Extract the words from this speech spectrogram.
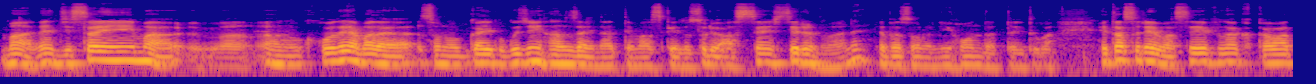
まあね実際まあまああのここではまだその外国人犯罪になってますけどそれを斡旋してるのはねやっぱその日本だったりとか下手すれば政府が関わっ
